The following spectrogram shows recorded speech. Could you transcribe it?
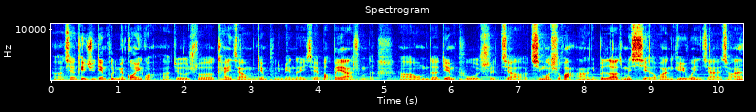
啊，现在可以去店铺里面逛一逛啊，就是说看一下我们店铺里面的一些宝贝啊什么的啊，我们的店铺是叫。期末实话啊，你不知道怎么写的话，你可以问一下小安，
